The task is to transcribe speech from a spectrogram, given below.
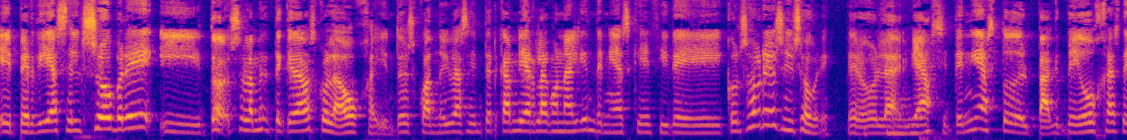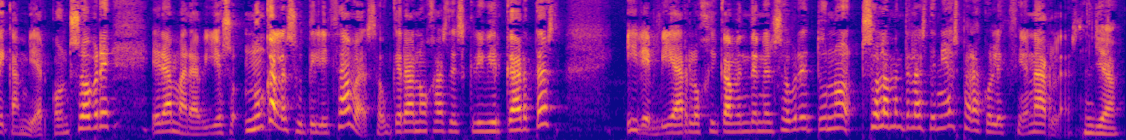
eh, perdías el sobre y solamente te quedabas con la hoja. Y entonces cuando ibas a intercambiarla con alguien tenías que decir eh, con sobre o sin sobre. Pero la- ya si tenías todo el pack de hojas de cambiar con sobre, era maravilloso. Nunca las utilizabas, aunque eran hojas de escribir cartas y de enviar lógicamente en el sobre. Tú no solamente las tenías para coleccionarlas. Ya,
